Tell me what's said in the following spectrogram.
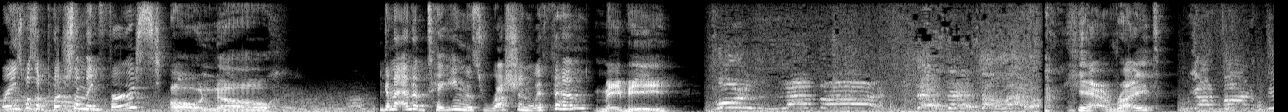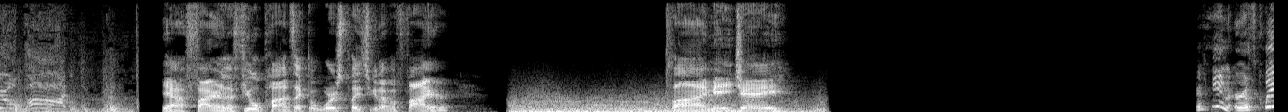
Were you supposed to push something first? oh no. Gonna end up taking this Russian with them? Maybe. Full lever! This is the lever! Yeah, right? We gotta fire the fuel pod! Yeah, fire in the fuel pod's like the worst place you can have a fire. Climb, AJ. Are we an earthquake?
